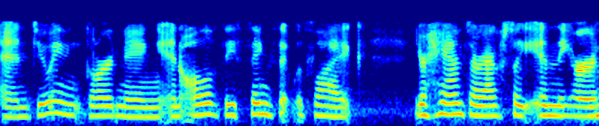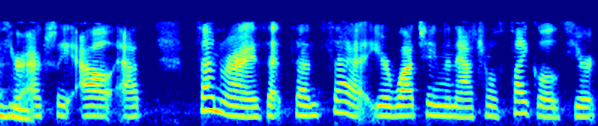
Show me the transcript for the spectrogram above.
and doing gardening and all of these things, it was like, your hands are actually in the earth. You're Mhm. actually out at sunrise, at sunset. You're watching the natural cycles. You're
